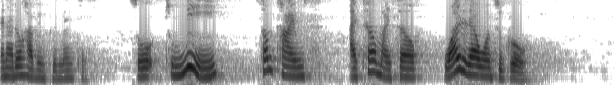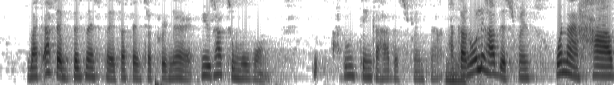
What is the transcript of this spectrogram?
And I don't have implementers. So to me, sometimes I tell myself, why did I want to grow? But as a business person, as an entrepreneur, you have to move on. I don't think I have the strength now. Mm. I can only have the strength when I have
